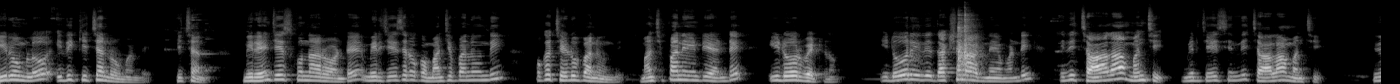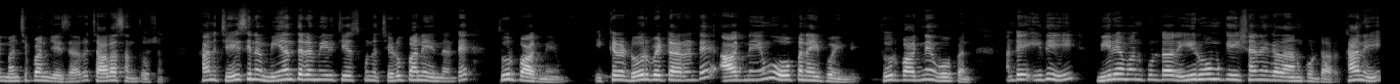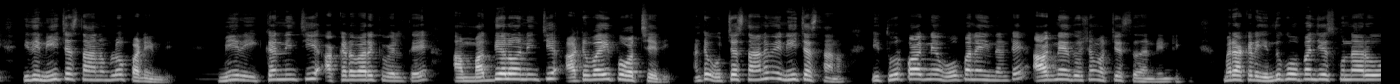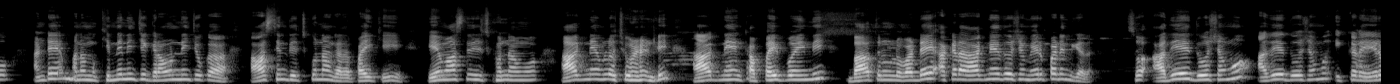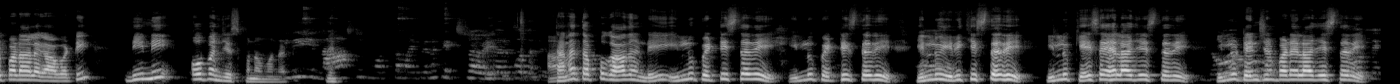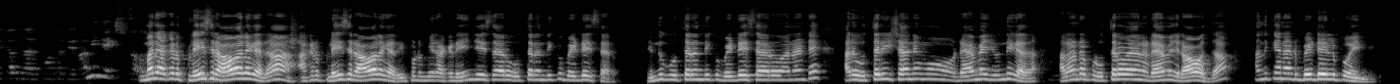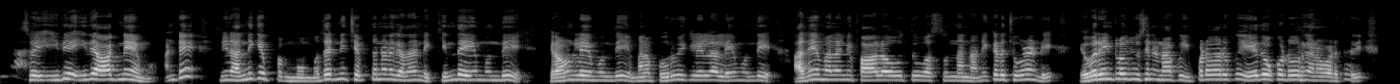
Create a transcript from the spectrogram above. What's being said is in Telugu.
ఈ రూమ్లో ఇది కిచెన్ రూమ్ అండి. కిచెన్. మీరు ఏం చేసుకున్నారు అంటే మీరు చేసిన ఒక మంచి పని ఉంది ఒక చెడు పని ఉంది. మంచి పని ఏంటి అంటే ఈ డోర్ పెట్టడం. ఈ డోర్ ఇది దక్షిణాగ్నేయం అండి. ఇది చాలా మంచి. మీరు చేసింది చాలా మంచి. ఇది మంచి పని చేశారు చాలా సంతోషం. కానీ చేసిన మీ అంతటా మీరు చేసుకున్న చెడు పని ఏంటంటే తూర్పు ఆగ్నేయం ఇక్కడ డోర్ పెట్టారంటే ఆగ్నేయం ఓపెన్ అయిపోయింది. తూర్పు ఆగ్నేయం ఓపెన్. అంటే ఇది మీరేమనుకుంటారు ఈ రూమ్కి ఈశాన్యం కదా అనుకుంటారు. కానీ ఇది నీచ స్థానంలో పడింది. మీరు ఇక్కడి నుంచి అక్కడ వరకు వెళ్తే ఆ మధ్యలో నుంచి అటువైపు వచ్చేది. అంటే ఉచ్చస్థానం నీచ స్థానం ఈ తూర్పు ఓపెన్ అయిందంటే ఆగ్నేయ దోషం వచ్చేస్తుందండి ఇంటికి. మరి అక్కడ ఎందుకు ఓపెన్ చేసుకున్నారు? అంటే మనం కింద నుంచి గ్రౌండ్ నుంచి ఒక ఆస్తిని తెచ్చుకున్నాం కదా పైకి. ఏం ఆస్తి తెచ్చుకున్నాము? ఆగ్నేయంలో చూడండి. ఆగ్నేయం కప్ అయిపోయింది బాత్రూంలో పడ్డాయి. అక్కడ ఆగ్నేయ దోషం ఏర్పడింది కదా. సో అదే దోషము అదే దోషము ఇక్కడ ఏర్పడాలి కాబట్టి దీన్ని ఓపెన్ చేసుకున్నాం అన్నట్టు తన తప్పు కాదండి. ఇల్లు పెట్టిస్తుంది. ఇల్లు పెట్టిస్తుంది. ఇల్లు ఇరికిస్తుంది. ఇల్లు కేసేలా చేస్తుంది. ఇల్లు టెన్షన్ పడేలా చేస్తుంది. మరి అక్కడ ప్లేస్ రావాలి కదా. అక్కడ ప్లేస్ రావాలి కదా. ఇప్పుడు మీరు అక్కడ ఏం చేశారు? ఉత్తరం దిక్కు బెడ్ వేశారు ఎందుకు ఉత్తరం దిక్కు బెడ్ వేశారు అని అంటే అరే ఉత్తర ఈశాన్యము డ్యామేజ్ ఉంది కదా. అలాంటప్పుడు ఉత్తరమైన డ్యామేజ్ రావద్దా? అందుకని అటు బెడ్ వెళ్ళిపోయింది. సో ఇదే ఇది ఆగ్నేయం. అంటే నేను అందుకే మొదటి నుంచి చెప్తున్నాను కదండి కింద ఏముంది గ్రౌండ్లో ఏముంది మన పూర్వీకులలో ఏముంది అదే మనల్ని ఫాలో అవుతూ వస్తుందన్నాను ఇక్కడ చూడండి ఎవరింట్లో చూసినా నాకు ఇప్పటి వరకు ఏదో ఒక డోర్ కనబడుతుంది.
